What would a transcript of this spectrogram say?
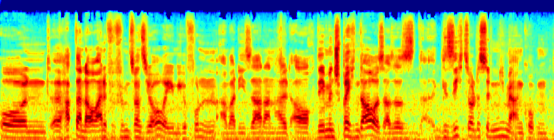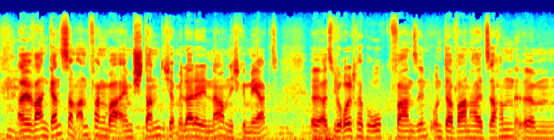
und äh, habe dann da auch eine für 25 Euro irgendwie gefunden, aber die sah dann halt auch dementsprechend aus. Also das äh, Gesicht solltest du dir nicht mehr angucken. Aber wir waren ganz am Anfang bei einem Stand, ich habe mir leider den Namen nicht gemerkt, äh, als wir die Rolltreppe hochgefahren sind und da waren halt Sachen, ähm,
